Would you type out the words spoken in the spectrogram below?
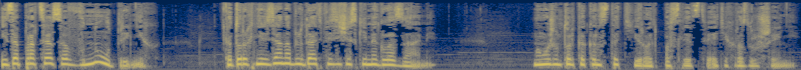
Из-за процессов внутренних, которых нельзя наблюдать физическими глазами. Мы можем только констатировать последствия этих разрушений.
